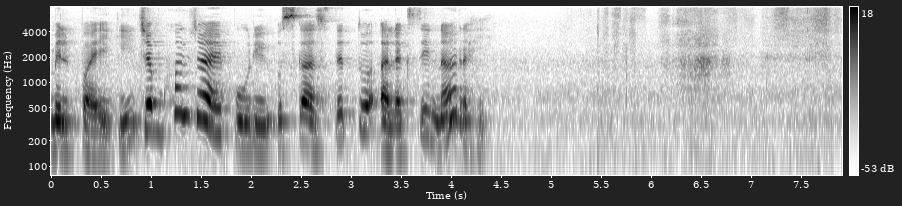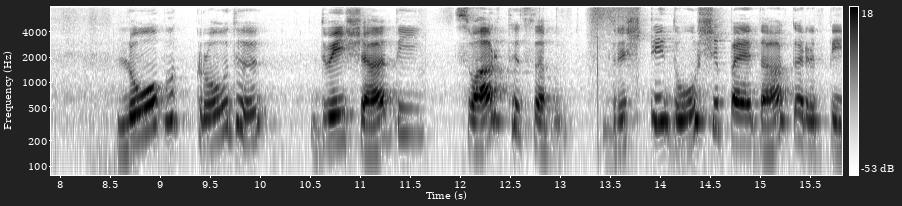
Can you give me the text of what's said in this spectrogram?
मिल पाएगी, जब घुल जाए पूरी, उसका अस्तित्व अलग से न रहे। लोभ, क्रोध, द्वेषादि, स्वार्थ सब दृष्टि दोष पैदा करते।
